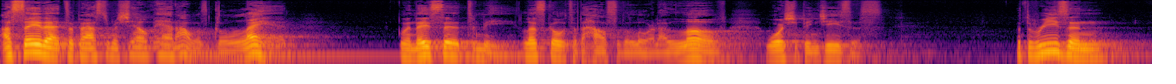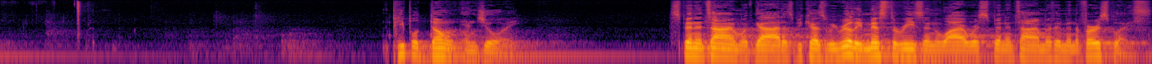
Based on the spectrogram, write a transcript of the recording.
I say that to Pastor Michelle, man, I was glad when they said to me, let's go to the house of the Lord. I love worshiping Jesus. But the reason people don't enjoy spending time with God is because we really miss the reason why we're spending time with Him in the first place.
